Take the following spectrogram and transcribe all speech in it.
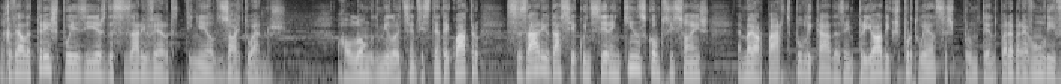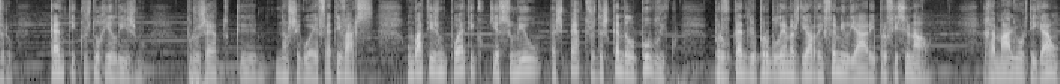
revela três poesias de Cesário Verde, tinha ele 18 anos. Ao longo de 1874, Cesário dá-se a conhecer em 15 composições, a maior parte publicadas em periódicos portuenses, prometendo para breve um livro, Cânticos do Realismo, projeto que não chegou a efetivar-se. Um batismo poético que assumiu aspectos de escândalo público, provocando-lhe problemas de ordem familiar e profissional. Ramalho Ortigão,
